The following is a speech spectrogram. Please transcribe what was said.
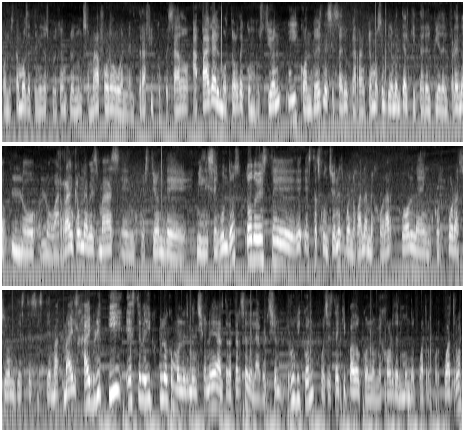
cuando estamos detenidos por ejemplo en un semáforo o en el tráfico pesado, apaga el motor de combustión y cuando es necesario que arranquemos simplemente al quitar el pie del freno, lo, lo arranca una vez más en cuestión de milisegundos. Todo este, estas funciones, bueno, van a mejorar con la incorporación de este sistema Mild Hybrid y este vehículo, como les mencioné, al tratarse de la versión Rubicon, pues está equipado con lo mejor del mundo 4x4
